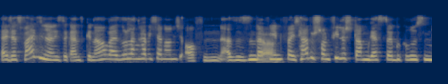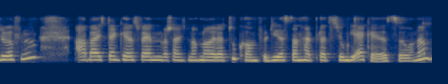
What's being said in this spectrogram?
Äh, Das weiß ich noch nicht so ganz genau, weil so lange habe ich ja noch nicht offen. Also es sind Ja. auf jeden Fall, ich habe schon viele Stammgäste begrüßen dürfen, aber ich denke, es werden wahrscheinlich noch neue dazukommen, für die es dann halt plötzlich um die Ecke ist, so, ne?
